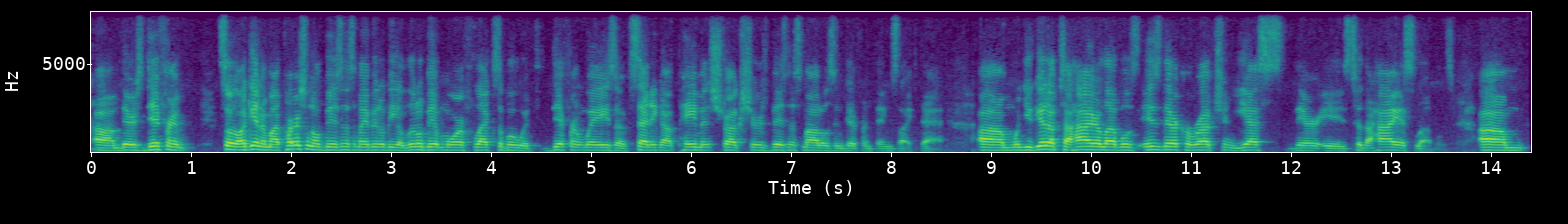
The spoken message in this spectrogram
Mm-hmm. Um, there's different so again, in my personal business, maybe it'll be a little bit more flexible with different ways of setting up payment structures, business models, and different things like that. Um, when you get up to higher levels, is there corruption? Yes, there is to the highest levels. Um,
